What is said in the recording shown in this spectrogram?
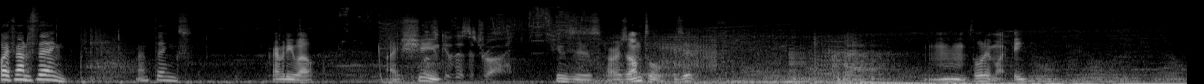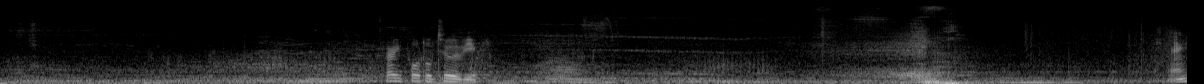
Oh, I found a thing. Found things. Gravity well. I Let's assume, give this a try. assume this is horizontal, is it? Hmm, thought it might be. Very Portal 2 of you. Okay,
